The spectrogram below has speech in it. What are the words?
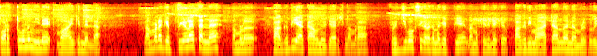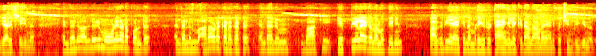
പുറത്തുനിന്ന് മീനെ വാങ്ങിക്കുന്നില്ല. നമ്മുടെ ഗപ്പികളെ തന്നെ നമ്മൾ പകുതിയാക്കാമെന്ന് വിചാരിച്ചു. നമ്മുടെ ഫ്രിഡ്ജ് ബോക്സിൽ കിടക്കുന്ന ഗപ്പിയെ നമുക്കിതിലേക്ക് പകുതി മാറ്റാമെന്ന് തന്നെ നമ്മളിപ്പോൾ വിചാരിച്ചിരിക്കുന്നത് എന്തായാലും അതിലൊരു മോളി കിടപ്പുണ്ട് എന്തായാലും അതവിടെ കിടക്കട്ടെ. എന്തായാലും ബാക്കി ഗപ്പികളെയൊക്കെ നമുക്കിനിയും പകുതിയാക്കി നമ്മുടെ ഈ ഒരു ടാങ്കിലേക്ക് ഇടാമെന്നാണ് ഞാനിപ്പോൾ ചിന്തിക്കുന്നത്.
